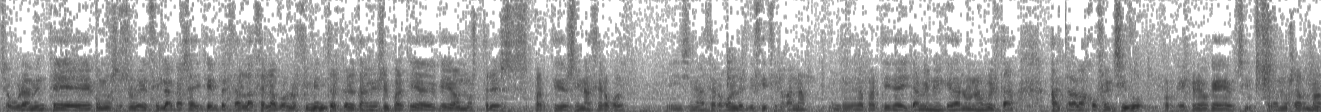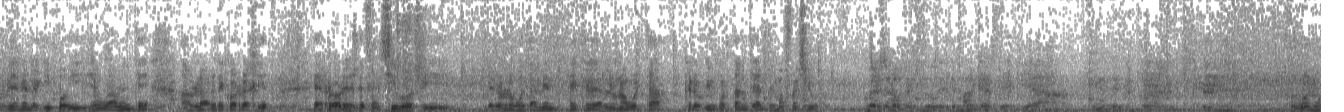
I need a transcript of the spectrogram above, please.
Seguramente, como se suele decir la casa, hay que empezar a hacerla por los cimientos, pero también soy partidario de que llevamos tres partidos sin hacer gol. Y sin hacer gol es difícil ganar. Entonces, a partir de ahí también hay que darle una vuelta al trabajo ofensivo, porque creo que sí, podemos armar bien el equipo y seguramente hablar de corregir errores defensivos, y, pero luego también hay que darle una vuelta, creo que importante, al tema ofensivo. ¿Cuál es el objetivo que te marcas de aquí a final de temporada? Pues bueno,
